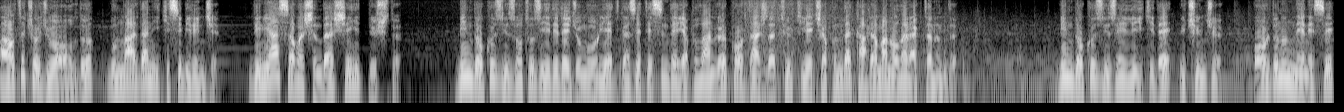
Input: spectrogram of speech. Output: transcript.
6 çocuğu oldu, bunlardan ikisi birinci. Dünya Savaşı'nda şehit düştü. 1937'de Cumhuriyet Gazetesi'nde yapılan röportajda Türkiye çapında kahraman olarak tanındı. 1952'de 3. Ordunun nenesi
